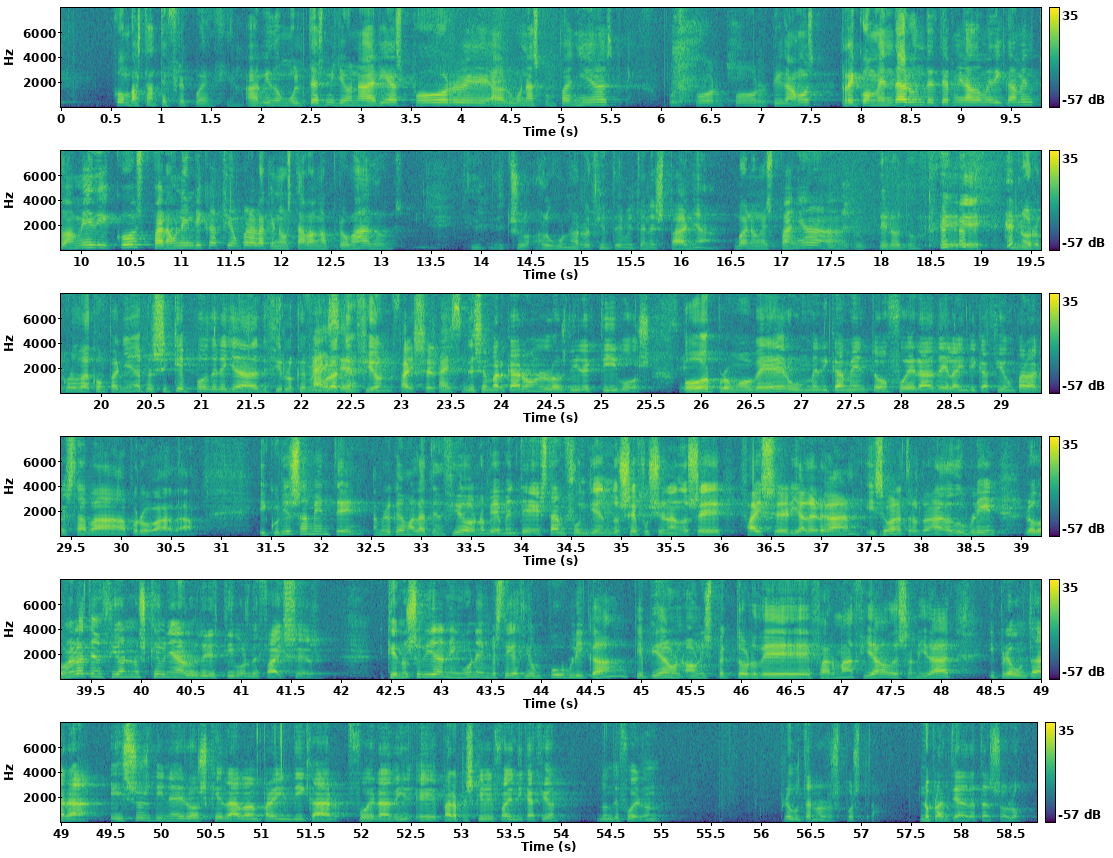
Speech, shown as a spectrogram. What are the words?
con bastante frecuencia. Ha habido multas millonarias por eh, algunas compañías pues por, por, digamos, recomendar un determinado medicamento a médicos para una indicación para la que no estaban aprobados. De hecho, algunas recientemente en España. Bueno, en España, dilo tú. Eh, no recuerdo la compañía, pero sí que podría decir lo que me llamó la atención, Pfizer. Pfizer. Desembarcaron los directivos sí. por promover un medicamento fuera de la indicación para la que estaba aprobada. Y curiosamente, a mí lo que llama la atención, obviamente están fundiéndose, fusionándose Pfizer y Allergan y se van a trasladar a Dublín. Lo que me llama la atención no es que vinieran los directivos de Pfizer, que no se viera ninguna investigación pública que pidiera a un inspector de farmacia o de sanidad y preguntara, ¿esos dineros que daban para indicar fuera, eh, para prescribir fuera de indicación, dónde fueron? Pregunta no respuesta. No planteada tan solo.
